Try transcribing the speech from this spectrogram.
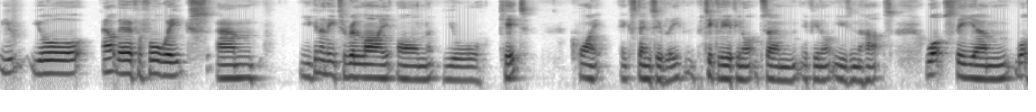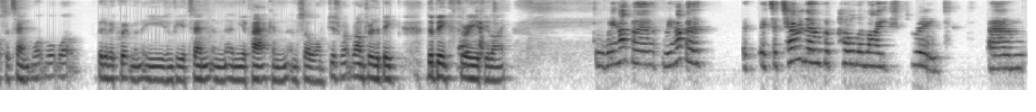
you you're out there for four weeks. Um, you're going to need to rely on your kit quite extensively, particularly if you're not um, if you're not using the huts. What's the um, what's the tent? What, what what bit of equipment are you using for your tent and, and your pack and, and so on? Just run, run through the big the big three if you like. We have a we have a it's a Terra Nova Polar Light three. Um,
